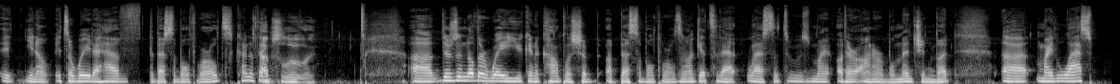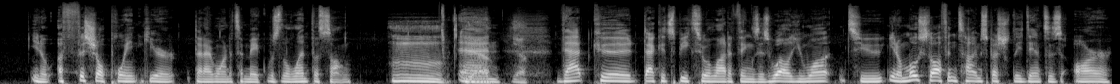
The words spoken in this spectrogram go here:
it you know, it's a way to have the best of both worlds kind of thing. Absolutely. Uh, there's another way you can accomplish a, a, best of both worlds, and I'll get to that last. That was my other honorable mention, but uh, my last, you know, official point here that I wanted to make was the length of song. Mm, and yeah, yeah. that could that could speak to a lot of things as well. You want to, you know, most oftentimes specialty dances are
